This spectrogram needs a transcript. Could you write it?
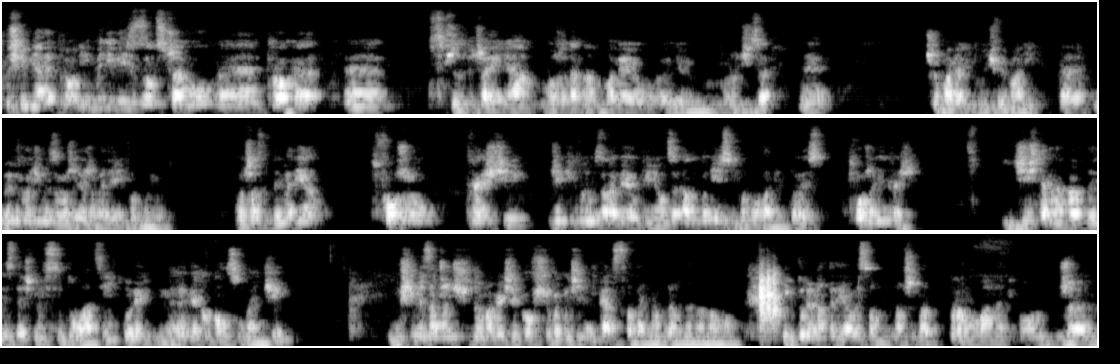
to się miarę broni. My nie z czemu, e, trochę e, z przyzwyczajenia, może tak nam wmawiają, e, nie wiem, rodzice, e, czy wmawiali, byliśmy mali, e, my wychodzimy z założenia, że media informują. Podczas gdy media tworzą treści, dzięki którym zarabiają pieniądze, ale to nie jest informowanie, to jest tworzenie treści. I dziś tak naprawdę jesteśmy w sytuacji, w której my, jako konsumenci, musimy zacząć się domagać jakościowego dziennikarstwa tak naprawdę na nowo. Niektóre materiały są na przykład promowane, mimo że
